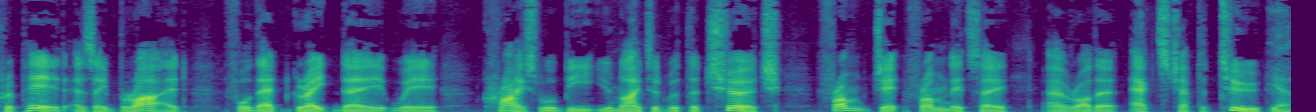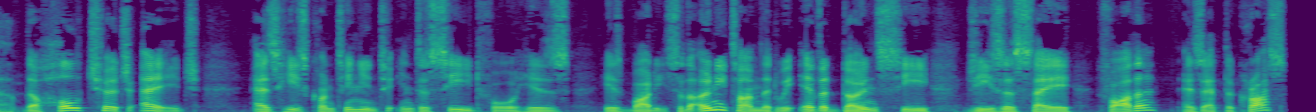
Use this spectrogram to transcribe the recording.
prepared as a bride for that great day where Christ will be united with the church from, from let's say, uh, rather Acts chapter 2, Yeah. the whole church age, as he's continuing to intercede for his, his body. So the only time that we ever don't see Jesus say, Father, is at the cross,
